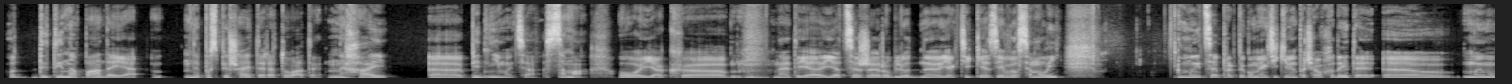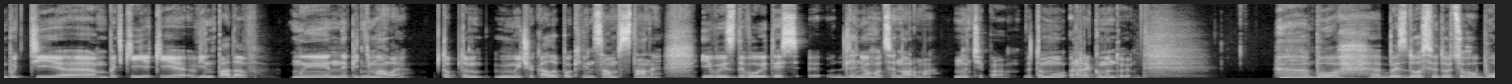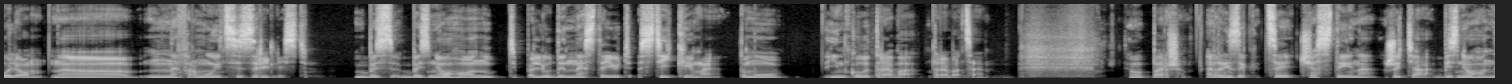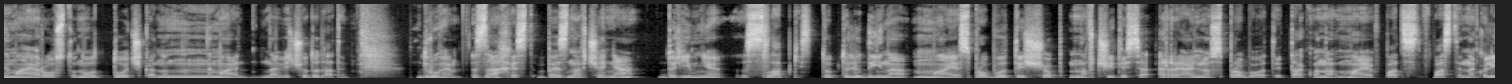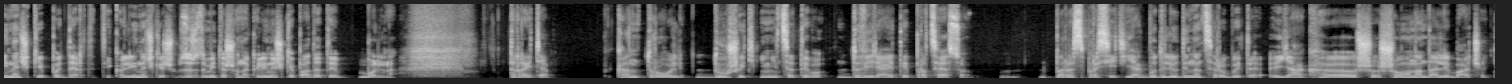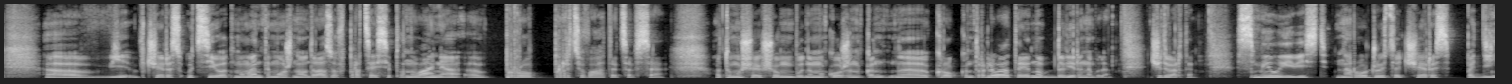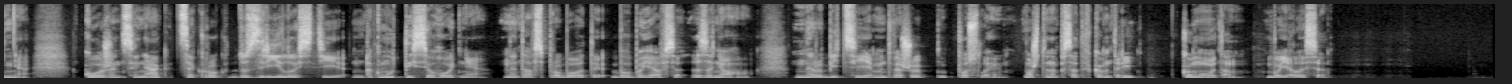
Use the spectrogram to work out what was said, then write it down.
От дитина падає, не поспішайте рятувати. Нехай е, підніметься сама. О, як е, знаєте, я, я це вже роблю, е, як тільки з'явився малий. Ми це практикуємо, як тільки він почав ходити. Ми, мабуть, ті батьки, які він падав, ми не піднімали. Тобто ми чекали, поки він сам встане. І ви здивуєтесь, для нього це норма. Ну, типа, тому рекомендую. Е, Бо без досвіду цього болю е, не формується зрілість. Без, без нього ну, типа, люди не стають стійкими. Тому інколи треба, треба це. Перше, ризик це частина життя. Без нього немає росту. Ну, от точка, ну немає навіть що додати. Друге, захист без навчання дорівнює слабкість. Тобто людина має спробувати, щоб навчитися реально спробувати. Так, вона має впасти, на коліночки, подерти ті коліночки, щоб зрозуміти, що на коліночки падати больно. Третє. Контроль душить ініціативу. Довіряйте процесу. Переспросіть, як буде людина це робити, як, е, що, що вона далі бачить. Е, Через оці от моменти можна одразу в процесі планування е, пропрацювати це все. Тому що якщо ми будемо кожен крок контролювати, ну, довіри не буде. Четверте, сміливість народжується через падіння. Кожен синяк це крок до зрілості. А кому ти сьогодні не дав спробувати, бо боявся за нього? Не робіть цієї медвежої послуги. Можете написати в коментарі, кому ви там боялися.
